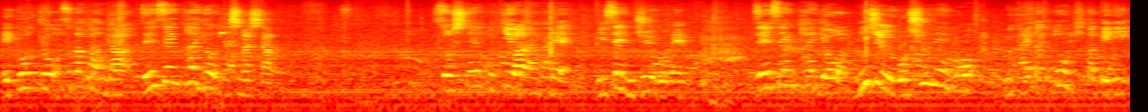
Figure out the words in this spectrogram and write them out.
東京蘇我間が全線開業いたしました。そして時は流れ2015年全線開業25周年を迎えたことをきっかけに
